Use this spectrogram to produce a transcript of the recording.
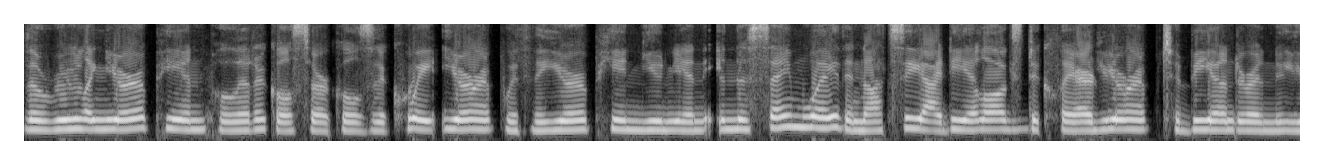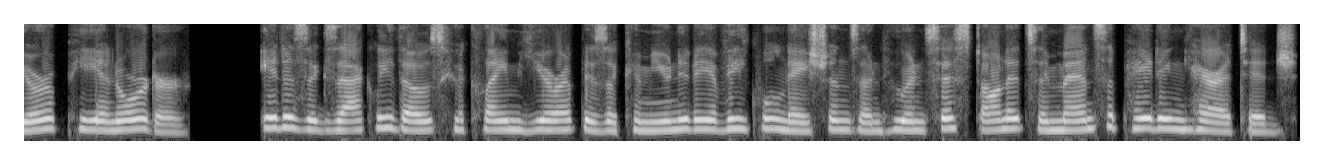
The ruling European political circles equate Europe with the European Union in the same way the Nazi ideologues declared Europe to be under a new European order. It is exactly those who claim Europe is a community of equal nations and who insist on its emancipating heritage,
